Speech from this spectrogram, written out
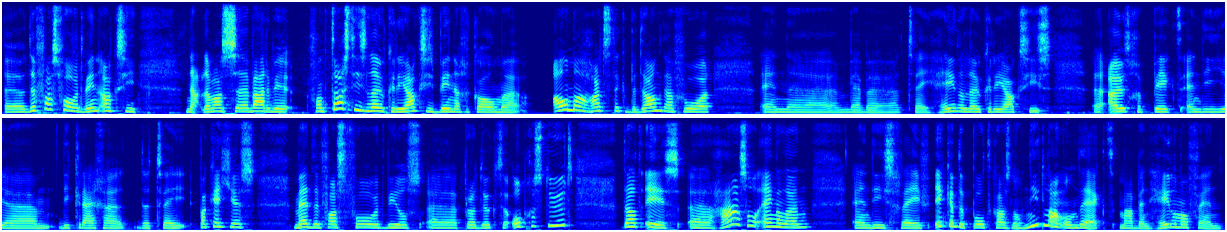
Eh, de Fast Forward winactie. Nou, er was, eh, waren weer fantastisch leuke reacties binnengekomen. Allemaal hartstikke bedankt daarvoor. En eh, we hebben twee hele leuke reacties eh, uitgepikt. En die, eh, die krijgen de twee pakketjes met de Fast Forward Wheels producten opgestuurd. Dat is eh Hazel Engelen. En die schreef: Ik heb de podcast nog niet lang ontdekt, maar ben helemaal fan.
